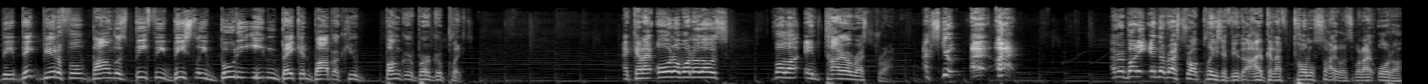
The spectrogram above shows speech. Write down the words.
the big, beautiful, boundless, beefy, beastly, booty-eating bacon barbecue bunger burger, please. And can I order one of those for the entire restaurant? Excuse, eh, eh. everybody in the restaurant, please. If you, I can have total silence when I order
